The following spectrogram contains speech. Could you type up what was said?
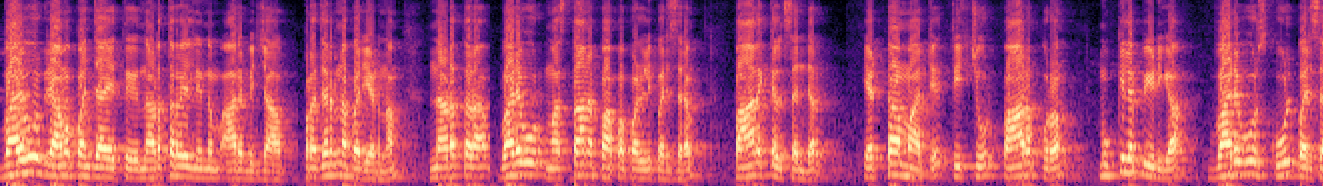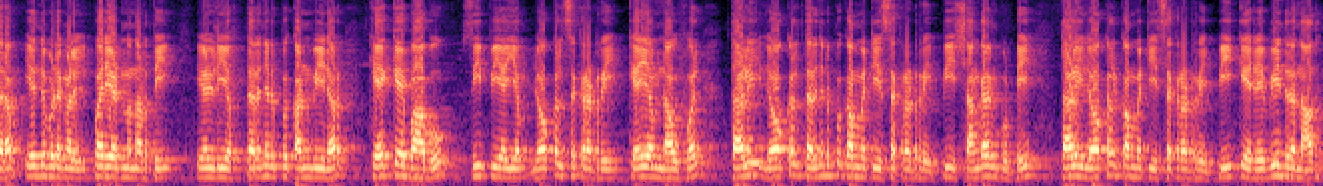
വരവൂർ ഗ്രാമപഞ്ചായത്ത് നടത്തറയിൽ നിന്നും ആരംഭിച്ച പ്രചരണ പര്യടനം നടത്തറ വരവൂർ മസ്താനപ്പാപ്പ പള്ളി പരിസരം പാലക്കൽ സെന്റർ എട്ടാം മാറ്റ് തിച്ചൂർ പാറപ്പുറം മുക്കിലപ്പീടിക വരവൂർ സ്കൂൾ പരിസരം എന്നിവിടങ്ങളിൽ പര്യടനം നടത്തി എൽ ഡി എഫ് തെരഞ്ഞെടുപ്പ് convener K K Babu C P I M local secretary K M Noufal Thali local തെരഞ്ഞെടുപ്പ് committee secretary P Sankarankutty Thali local committee secretary P K Raveendranath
